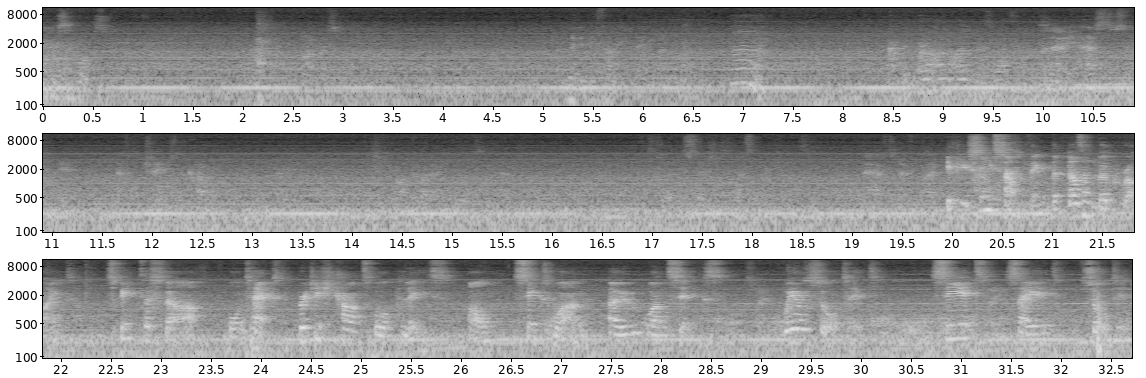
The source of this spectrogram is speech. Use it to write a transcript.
Where's the horse? Right, that's all. Wouldn't it be funny if they went like Ah. I think we're on over to Blackfriars. I know it has to stop here. They have to change the colour. Right, right, They have to know like- If you see something that doesn't look right, speak to staff or text British Transport Police on 61016. We'll sort it. See it, say it, sorted.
